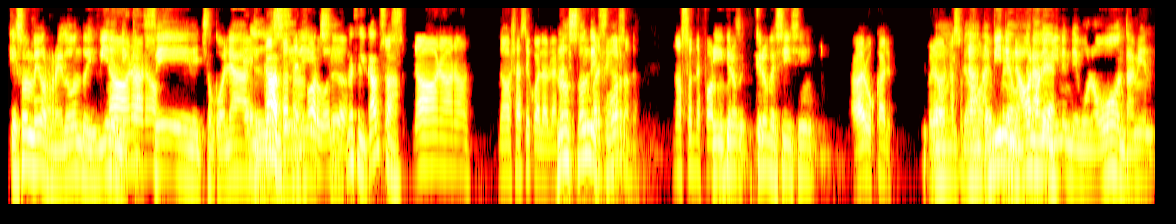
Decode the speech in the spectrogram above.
Que son medio redondos y vienen No, de no, no. café, de chocolate, de no dulce son de leche. Ford, boludo. ¿No es el s- no, no, no. No, ya sé cuál hablan. No, son de Ford. son de- No son de Ford. Sí, creo, creo que sí, sí. A ver, buscalo. Pero No, no son de Ah, Ford. Pre- vienen ahora vienen de Bonobón también.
